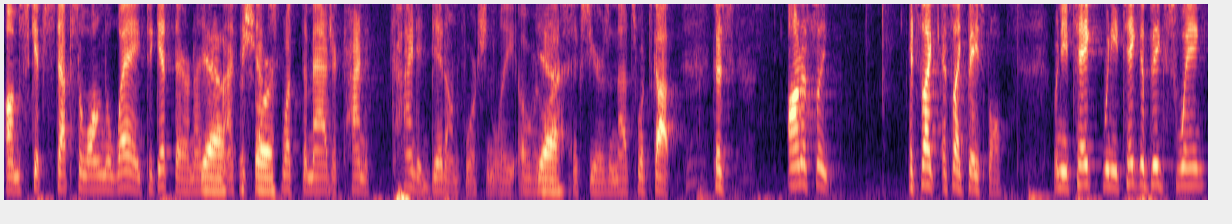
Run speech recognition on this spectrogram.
um, skip steps along the way to get there. And I, yeah, and I think sure. that's what the Magic kind of kind of did, unfortunately, over the yeah. last six years. And that's what's got because honestly, it's like it's like baseball. When you take when you take a big swing,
